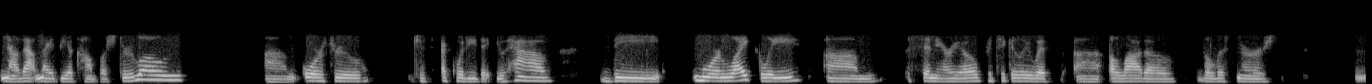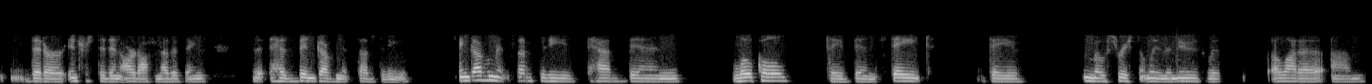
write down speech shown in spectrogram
now that might be accomplished through loans um, or through just equity that you have. The more likely um, scenario, particularly with uh, a lot of the listeners that are interested in RDOF and other things, has been government subsidies. And government subsidies have been local, they've been state, they've most recently in the news with a lot of um,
